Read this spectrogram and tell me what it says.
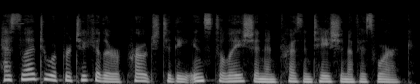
has led to a particular approach to the installation and presentation of his work.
